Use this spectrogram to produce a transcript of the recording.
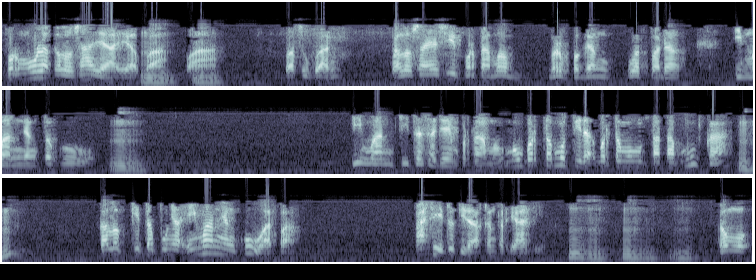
formula kalau saya ya Pak, Hmm, Pak, hmm. Pak Suban, kalau saya sih pertama berpegang kuat pada iman yang teguh. Hmm. Iman kita saja yang pertama. Mau bertemu tidak bertemu tatap muka, Mhm. kalau kita punya iman yang kuat, Pak, pasti itu tidak akan terjadi. Mhm. Mhm. Mhm. Kemu-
